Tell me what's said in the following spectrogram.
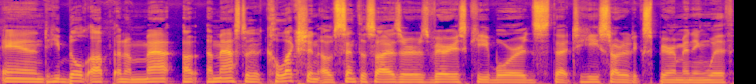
and he built up an ama- uh, amassed a collection of synthesizers, various keyboards that he started experimenting with,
